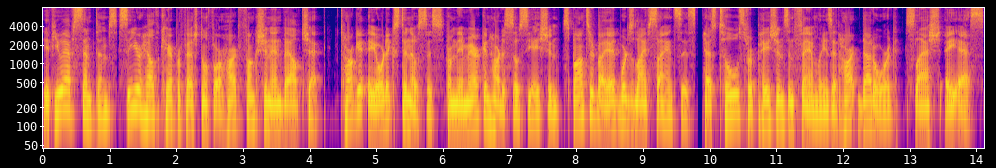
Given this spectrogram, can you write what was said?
If you have symptoms, see your healthcare professional for a heart function and valve check. Target aortic stenosis from the American Heart Association, sponsored by Edwards Life Sciences, has tools for patients and families at heart.org/as.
